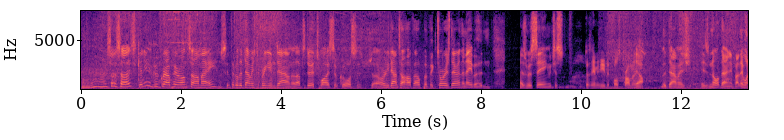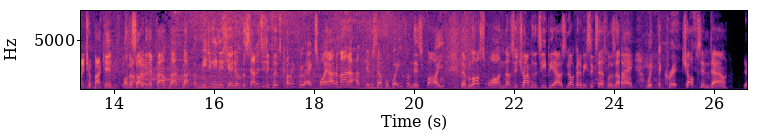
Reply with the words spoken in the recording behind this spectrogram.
Mm, so size, getting a good grab here on Tame. Let's see if they've got the damage to bring him down. They'll have to do it twice, of course. He's already down to half health, but Victoria's there in the neighborhood. And as we're seeing, just Doesn't even need the false promise. Yeah, the damage is not there. And in fact, they want to jump back in. On the side of it, they found Black. Black immediately initiated on the Sanity Eclipse coming through. XY out of mana has to get himself away from this fight. They've lost one. Nuts is trying for the TP out. It's not going to be successful as I, with the crit, chops him down. Yeah.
